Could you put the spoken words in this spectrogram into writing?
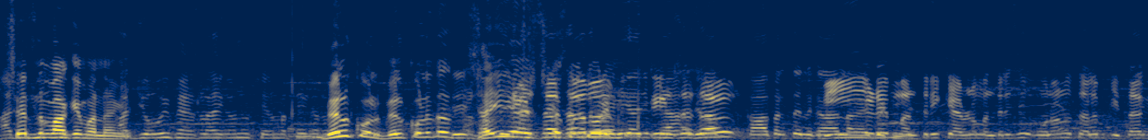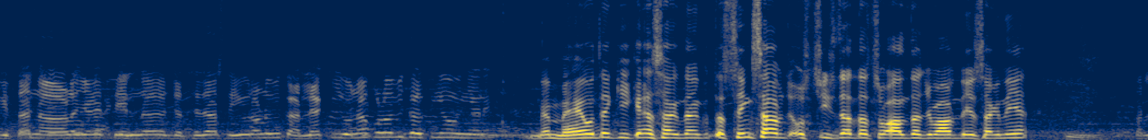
ਸਿਰ ਨਿਭਾ ਕੇ ਮੰਨਾਂਗੇ। ਅੱਜ ਜੋ ਵੀ ਫੈਸਲਾ ਆਏਗਾ ਉਹਨੂੰ ਸਿਰ ਮੱਥੇ ਕਰ। ਬਿਲਕੁਲ ਬਿਲਕੁਲ ਇਹ ਤਾਂ ਸਹੀ ਹੈ ਇਸ 'ਚ ਕੋਈ ਦੋ ਨਹੀਂ। ਢੀਂਡਸਾ ਸਾਹਿਬ ਕਾਲ ਤੱਕ ਤੇ ਨਿਕਾਲ ਲਾਏ ਜਿਹੜੇ ਮੰਤਰੀ ਕੈਬਨਿਟ ਮੰਤਰੀ ਸੀ ਉਹਨਾਂ ਨੂੰ ਤਲਬ ਕੀਤਾ ਕੀਤਾ ਨਾਲ ਜਿਹੜੇ ਤਿੰਨ ਜਥੇਦਾਰ ਸੀ ਉਹਨਾਂ ਨੂੰ ਵੀ ਕਰ ਲਿਆ। ਕਿ ਉਹਨਾਂ ਕੋਲੋਂ ਵੀ ਗਲਤੀਆਂ ਹੋਈਆਂ ਨੇ? ਮੈਂ ਮੈਂ ਉਹ ਤੇ ਕੀ ਕਹਿ ਸਕਦਾ ਕਿ ਤਾਂ ਸਿੰਘ ਸਾਹਿਬ ਉਸ ਚੀਜ਼ ਦਾ ਤਾਂ ਸਵਾਲ ਦਾ ਜਵਾਬ ਦੇ ਸਕਦੇ ਆ। ਪਰ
